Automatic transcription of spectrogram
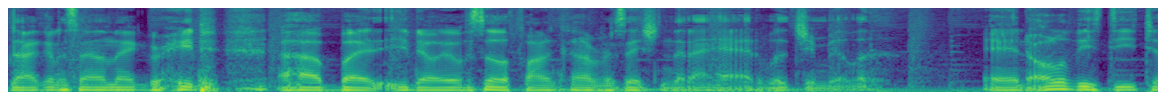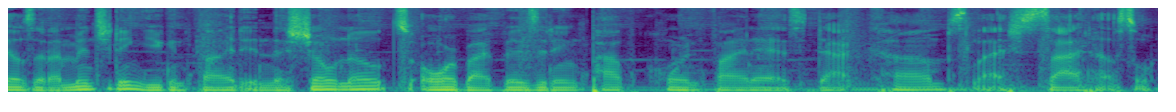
Not going to sound that great, uh, but, you know, it was still a fun conversation that I had with Jamila. And all of these details that I'm mentioning, you can find in the show notes or by visiting popcornfinance.com slash side hustle.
